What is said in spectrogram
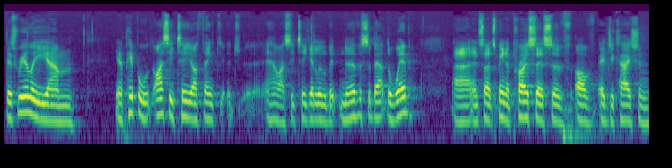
There's really, um, you know, people, ICT, I think, our ICT get a little bit nervous about the web. Uh, and so it's been a process of, of education.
